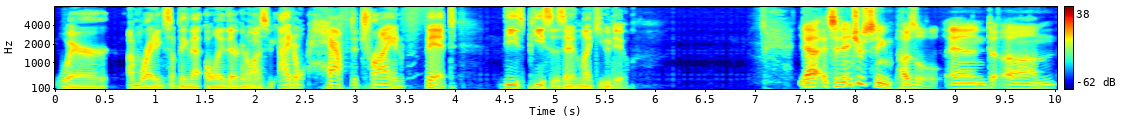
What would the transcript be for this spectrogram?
where I'm writing something that only they're going to want to speak. I don't have to try and fit these pieces in like you do. Yeah, it's an interesting puzzle, and um,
